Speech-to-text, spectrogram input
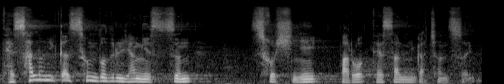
데살로니카 성도들을 향해 쓴 서신이 바로 데살로니카 전서입니다.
